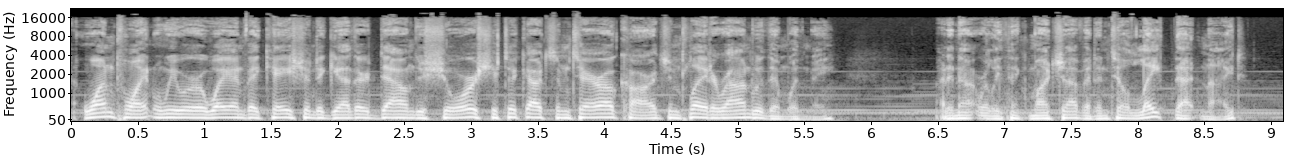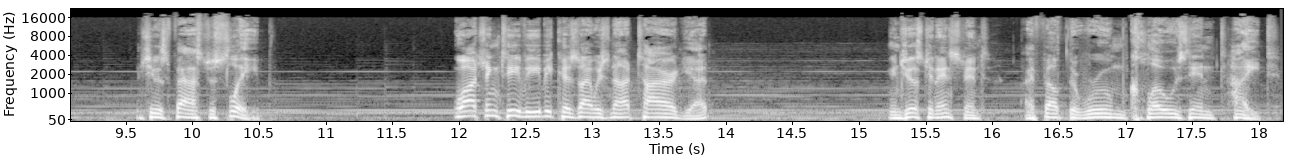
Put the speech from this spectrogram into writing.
At one point, when we were away on vacation together down the shore, she took out some tarot cards and played around with them with me. I did not really think much of it until late that night and she was fast asleep. Watching TV because I was not tired yet. In just an instant, I felt the room close in tight,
